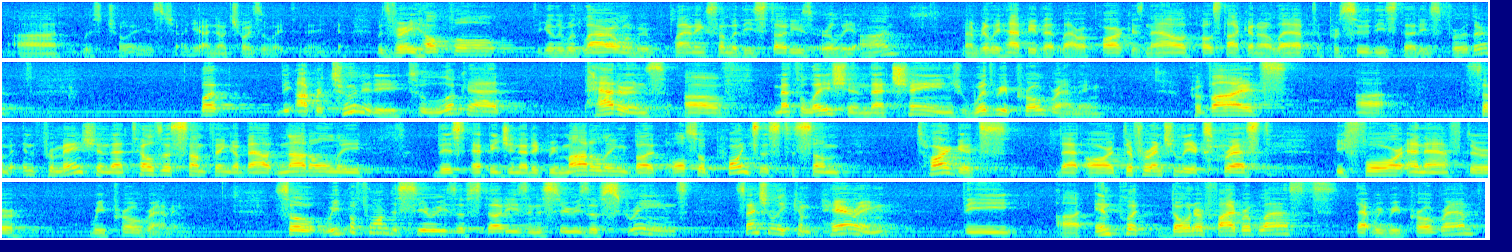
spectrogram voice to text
uh, was Choi? Is Choi? I know Choi's away today. Yeah. It was very helpful together with Lara when we were planning some of these studies early on. And I'm really happy that Lara Park is now a postdoc in our lab to pursue these studies further. But the opportunity to look at patterns of methylation that change with reprogramming provides uh, some information that tells us something about not only this epigenetic remodeling, but also points us to some targets that are differentially expressed before and after reprogramming. So we performed a series of studies and a series of screens essentially comparing the uh, input donor fibroblasts that we reprogrammed,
